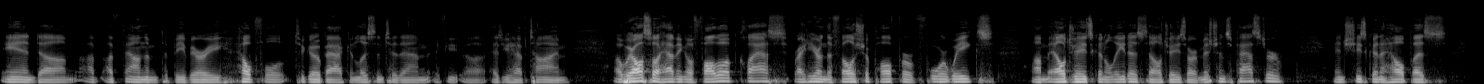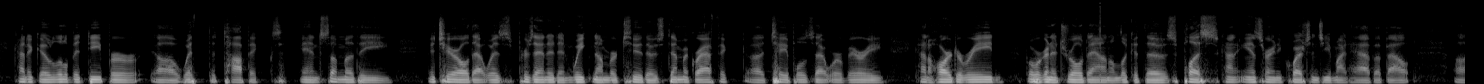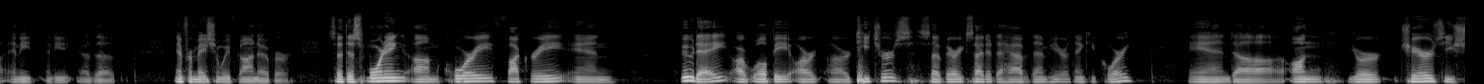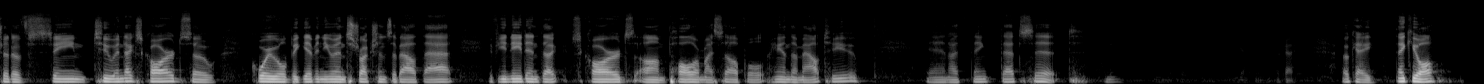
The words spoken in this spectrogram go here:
And um, I've, found them to be very helpful to go back and listen to them if you, uh, as you have time. we're also having a follow up class right here in the fellowship hall for four weeks. Um, LJ is going to lead us. LJ is our missions pastor, and she's going to help us kind of go a little bit deeper uh, with the topics and some of the material that was presented in week number two, those demographic uh, tables that were very kind of hard to read, but we're going to drill down and look at those, plus kind of answer any questions you might have about uh, any, any of the information we've gone over. So this morning, um, Corey, Fakri, and Uday are, will be our, our teachers, so very excited to have them here. Thank you, Corey. And uh, on your chairs, you should have seen two index cards. So Corey will be giving you instructions about that. If you need index cards, um, Paul or myself will hand them out to you. And I think that's it. Okay. Okay. Thank you all.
